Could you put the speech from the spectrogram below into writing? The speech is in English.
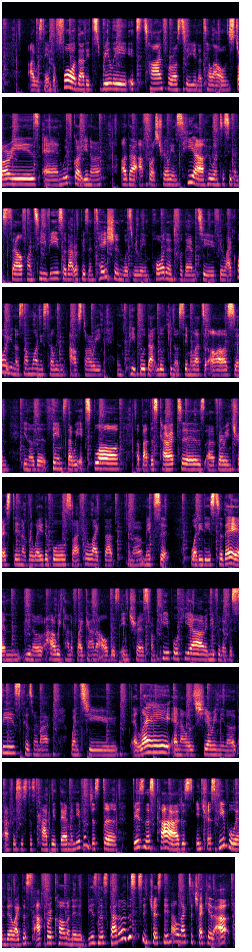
I was saying before that it's really, it's time for us to, you know, tell our own stories. And we've got, you know, other Afro-Australians here who went to see themselves on TV. So that representation was really important for them to feel like, oh, you know, someone is telling our story and people that look, you know, similar to us and, you know, the themes that we explore about these characters are very interesting and relatable. So I feel like that, you know, makes it what it is today and you know how we kind of like garner all this interest from people here and even overseas because when I went to LA and I was sharing, you know, the Afro Sisters card with them and even just the business card just interests people and they're like this Afrocom and a business card. Oh, this is interesting. I would like to check it out.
